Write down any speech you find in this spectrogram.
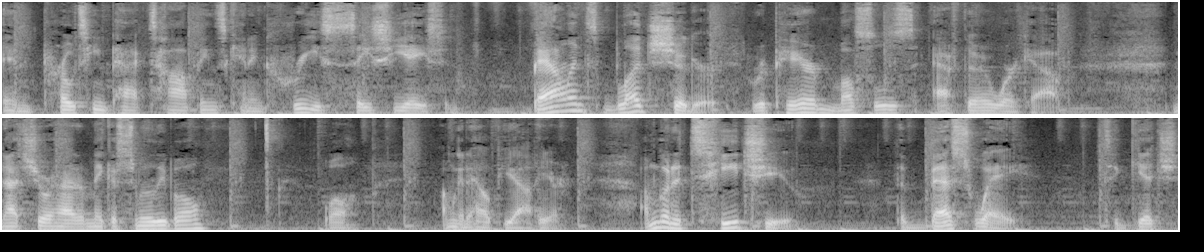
and protein packed toppings can increase satiation, balance blood sugar, repair muscles after a workout. Not sure how to make a smoothie bowl? Well, I'm going to help you out here. I'm going to teach you the best way to get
